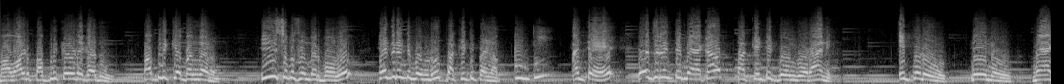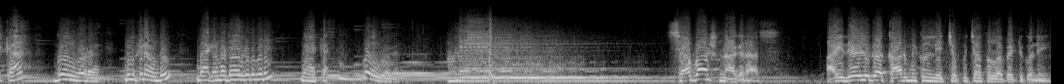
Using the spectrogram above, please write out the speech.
మా వాడు పబ్లిక్ ఎవడే కాదు పబ్లిక్ బంగారం. ఈ శుభ సందర్భంలో ఎదురింటి మొగుడు పక్కింటి పెళ్ళం. అంటే? అంటే ఎదురింటి మేక పక్కింటి గోంగూర అని. ఇప్పుడు నేను మేక గోంగూర. నువ్వు ఇక్కడే ఉండు. మేక పట్టవాలి కదా మరి? మేక గోంగూర. శబాష్ నాగరాజ్ ఐదేళ్ళుగా కార్మికుల్ని చెప్పు చేతుల్లో పెట్టుకుని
